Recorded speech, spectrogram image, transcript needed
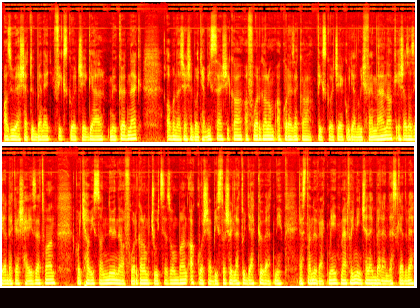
az ő esetükben egy fix költséggel működnek. Abban az esetben, hogyha visszaesik a, a forgalom, akkor ezek a fix költségek ugyanúgy fennállnak, és az az érdekes helyzet van, hogyha viszont nőne a forgalom csúcsszezonban, akkor sem biztos, hogy le tudják követni ezt a növekményt, mert hogy nincsenek berendezkedve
